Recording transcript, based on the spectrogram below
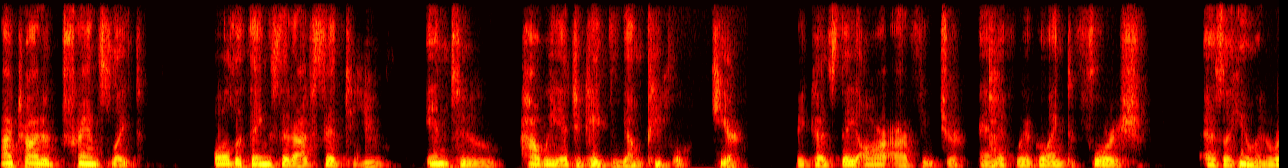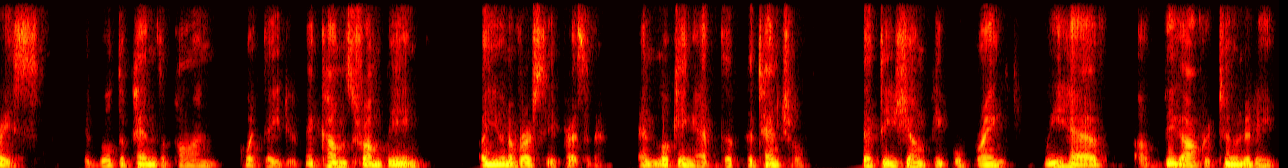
I try to translate all the things that I've said to you into how we educate the young people here because they are our future. And if we're going to flourish as a human race, it will depend upon what they do. It comes from being a university president and looking at the potential that these young people bring. We have a big opportunity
